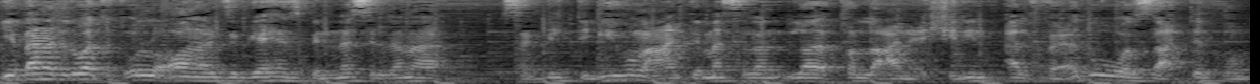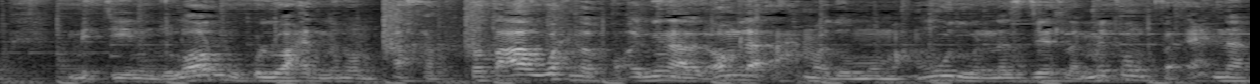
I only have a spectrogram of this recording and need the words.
يبقى أنا دلوقتي تقول له آه أنا جاهز بالناس اللي أنا سجلت بيهم عندي مثلا لا يقل عن 20000 عضو ووزعت لهم 200 دولار وكل واحد منهم أخذ قطعة وإحنا القائمين على العملة أحمد وأم محمود والناس ديت لمتهم فإحنا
